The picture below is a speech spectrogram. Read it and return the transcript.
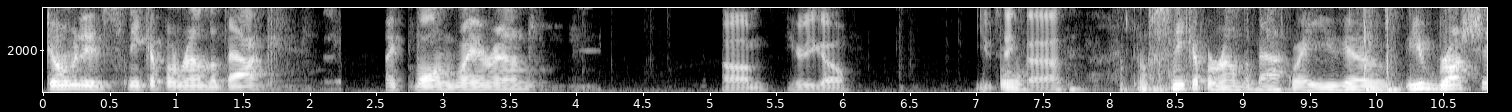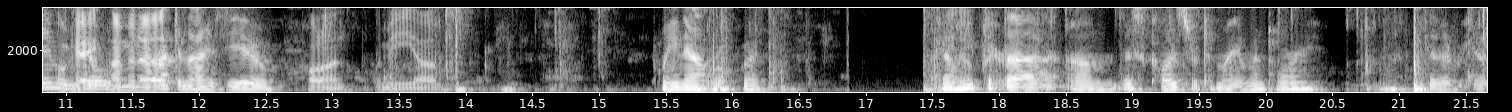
Do you want me to sneak up around the back, like long way around? Um, here you go. You take Cool. that. I'll sneak up around the back way. You go. You brush him. Okay, and he'll I'm gonna- recognize you. Hold on. Let me. Uh, Clean out real quick. Okay, let me put here. the um this closer to my inventory. Okay, there we go.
